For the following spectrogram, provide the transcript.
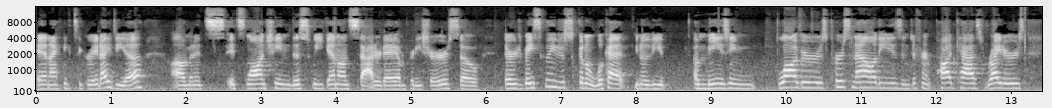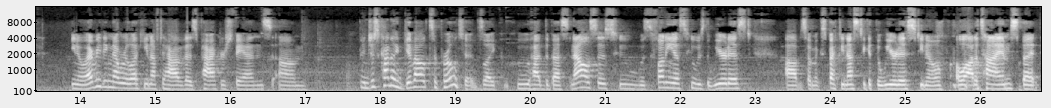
and I think it's a great idea. Um, and it's it's launching this weekend on Saturday, I'm pretty sure. So they're basically just going to look at you know the amazing bloggers, personalities, and different podcast writers. You know everything that we're lucky enough to have as Packers fans. Um, and just kind of give out superlatives like who had the best analysis, who was funniest, who was the weirdest. Um, so I'm expecting us to get the weirdest, you know, a lot of times, but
